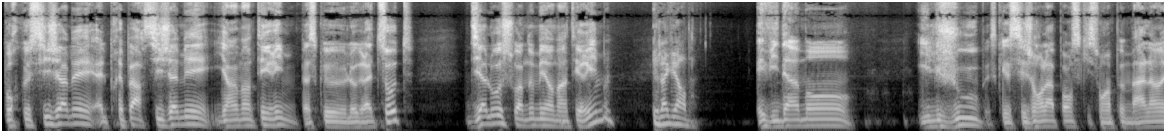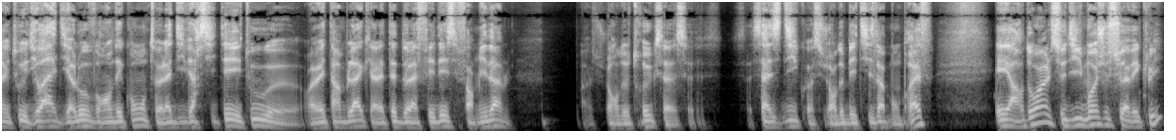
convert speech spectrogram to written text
Pour que si jamais elle prépare, si jamais il y a un intérim, parce que le Gret saute, Diallo soit nommé en intérim, Et la garde. évidemment, il joue parce que ces gens-là pensent qu'ils sont un peu malins et tout. Ils disent ouais, Diallo, vous vous rendez compte, la diversité et tout. euh, on va mettre un black à la tête de la Fédé, c'est formidable. Ce genre de truc, ça, ça, ça, ça se dit quoi, ce genre de bêtises-là. Bon, bref. Et Ardouin, elle se dit, moi, je suis avec lui.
